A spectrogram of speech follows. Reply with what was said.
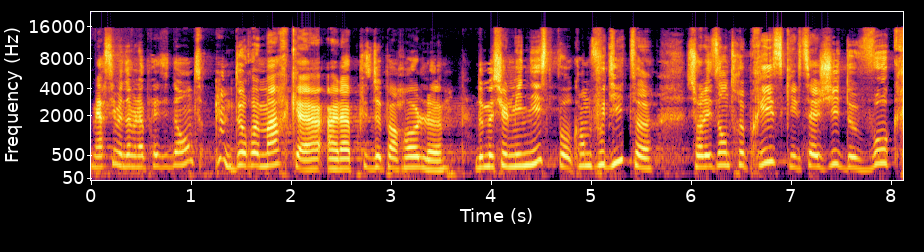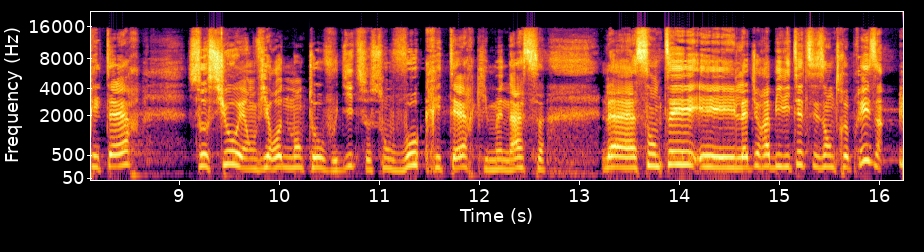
Merci Madame la Présidente. Deux remarques à, la prise de parole de Monsieur le Ministre. Quand vous dites sur les entreprises qu'il s'agit de vos critères sociaux et environnementaux, vous dites ce sont vos critères qui menacent la santé et la durabilité de ces entreprises.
